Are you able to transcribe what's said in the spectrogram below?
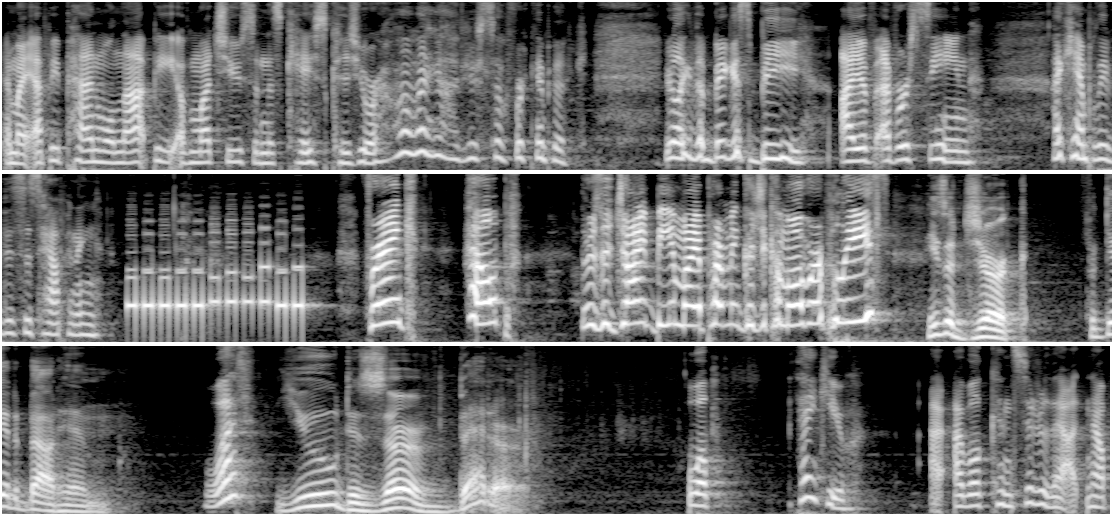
and my EpiPen will not be of much use in this case because you're, oh my God, you're so freaking big. You're like the biggest bee I have ever seen. I can't believe this is happening. Frank, help! There's a giant bee in my apartment. Could you come over, please? He's a jerk. Forget about him. What? You deserve better. Well, thank you. I, I will consider that. Now,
